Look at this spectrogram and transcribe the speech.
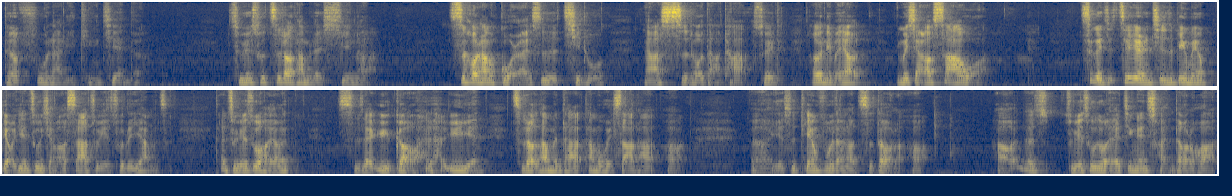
的父那里听见的。主耶稣知道他们的心啊，之后他们果然是企图拿石头打他，所以他说：“你们要，你们想要杀我。”这个这些人其实并没有表现出想要杀主耶稣的样子，但主耶稣好像是在预告、预言，知道他们他他们会杀他啊，呃，也是天父让他知道了啊。好，那主耶稣如果在今天传道的话，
